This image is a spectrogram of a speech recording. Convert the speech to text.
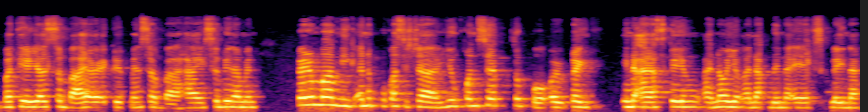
material sa bahay or equipment sa bahay. Sabi namin, pero mami, ano po kasi siya, yung konsepto po or ina-ask ko yung ano yung anak din na i-explain na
